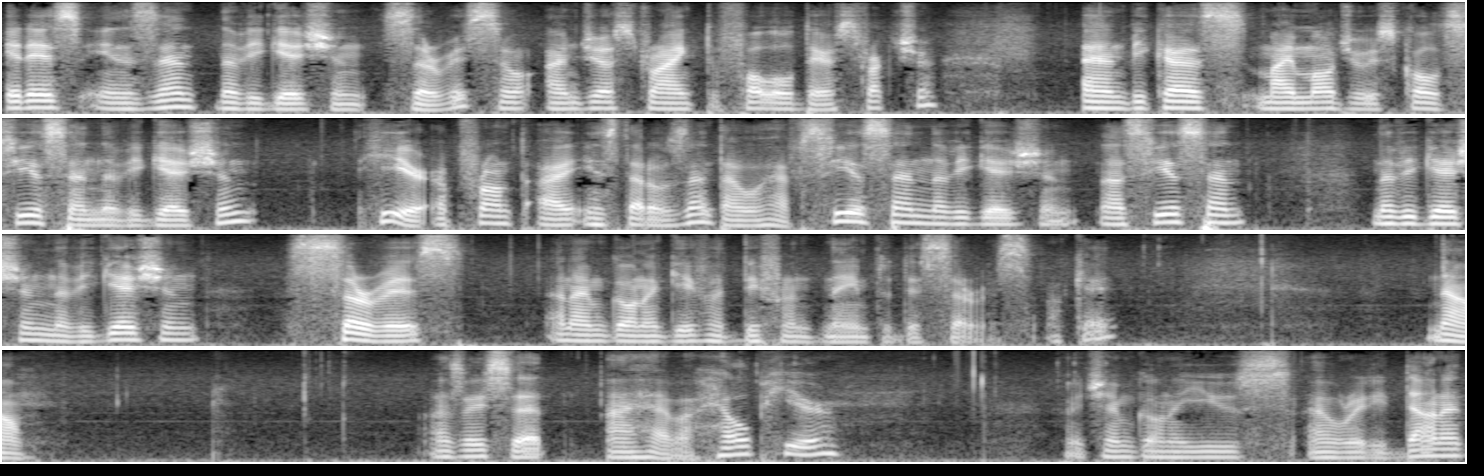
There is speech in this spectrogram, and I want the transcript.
it is in Zend navigation service so I'm just trying to follow their structure. And because my module is called CSN navigation here up front I instead of Zend I will have CSN navigation uh, CSN navigation navigation service and I'm gonna give a different name to this service okay? Now as I said I have a help here which I'm gonna use. I already done it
